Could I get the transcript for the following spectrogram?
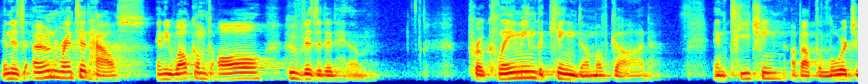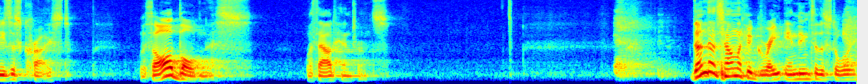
in his own rented house, and he welcomed all who visited him, proclaiming the kingdom of God and teaching about the Lord Jesus Christ with all boldness, without hindrance. Doesn't that sound like a great ending to the story?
